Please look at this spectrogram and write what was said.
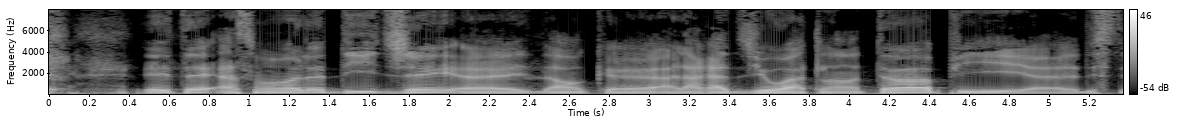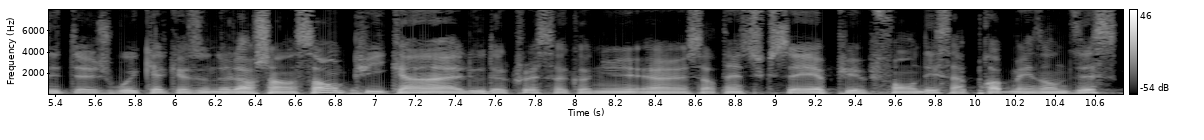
était à ce moment-là DJ donc euh, à la radio Atlanta, puis euh, a décidé de jouer quelques-unes de leurs chansons. Puis quand Luda Chris a connu un certain succès, a pu fonder sa propre maison de disques,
